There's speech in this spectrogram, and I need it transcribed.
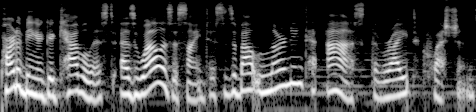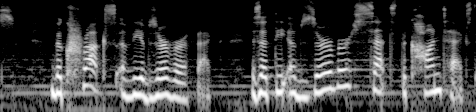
Part of being a good Kabbalist, as well as a scientist, is about learning to ask the right questions. The crux of the observer effect is that the observer sets the context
